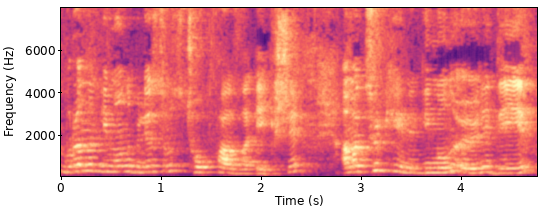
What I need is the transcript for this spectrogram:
Buranın limonu biliyorsunuz çok fazla ekşi. Ama Türkiye'nin limonu öyle değil.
